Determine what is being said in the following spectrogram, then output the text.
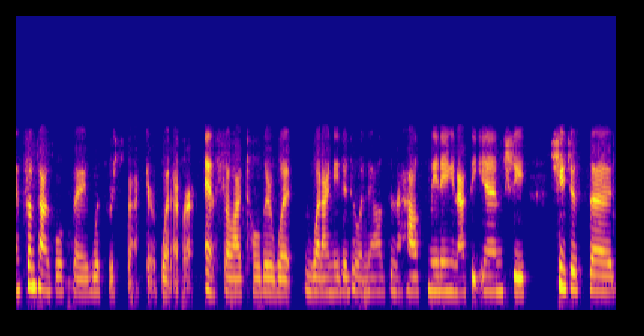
And sometimes we'll say with respect or whatever. And so I told her what, what I needed to announce in the house meeting. And at the end, she she just said,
